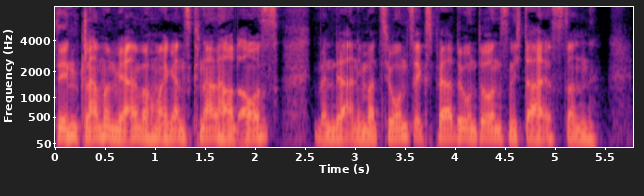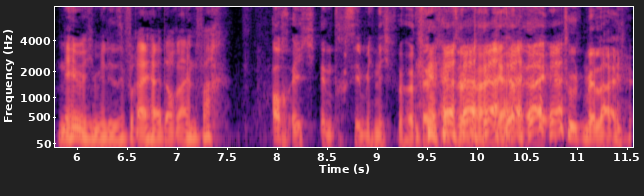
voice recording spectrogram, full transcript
den klammern wir einfach mal ganz knallhart aus. Wenn der Animationsexperte unter uns nicht da ist, dann nehme ich mir diese Freiheit auch einfach. Auch ich interessiere mich nicht für Hotel Transylvania 3. Tut mir leid.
